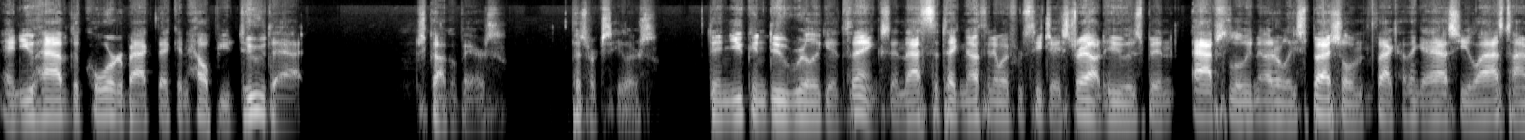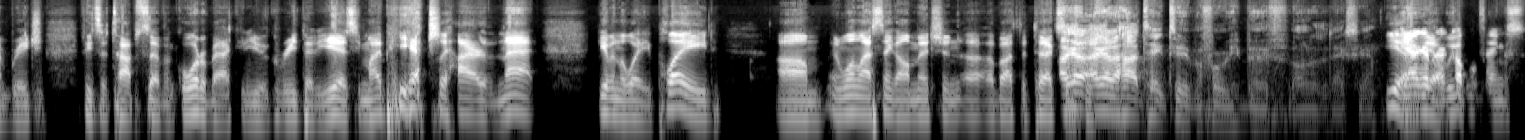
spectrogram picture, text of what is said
and you have the quarterback that can help you do that, Chicago Bears, Pittsburgh Steelers, then you can do really good things. And that's to take nothing away from CJ Stroud, who has been absolutely and utterly special. In fact, I think I asked you last time, Breech, if he's a top seven quarterback, and you agreed that he is. He might be actually higher than that, given the way he played. Um, and one last thing I'll mention uh, about the Texans. I got, I got, a hot take too before we move on to the next game. Yeah, yeah I got yeah, a couple things.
